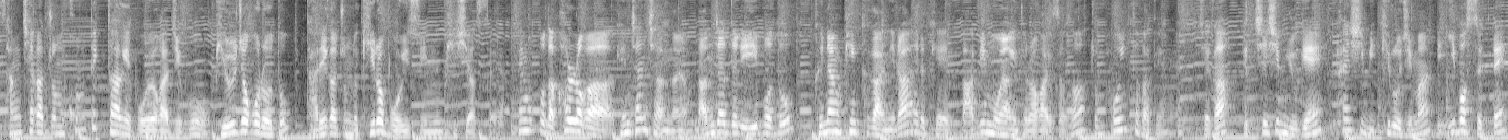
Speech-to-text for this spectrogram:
상체가 좀 콤팩트하게 보여가지고 비율적으로도 다리가 좀 더 길어 보일 수 있는 fit이었어요. 생각보다 컬러가 괜찮지 않나요? 남자들이 입어도 그냥 핑크가 아니라 이렇게 나비 모양이 들어가 있어서 좀 포인트가 되네요. 제가 176에 82kg지만 입었을 때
